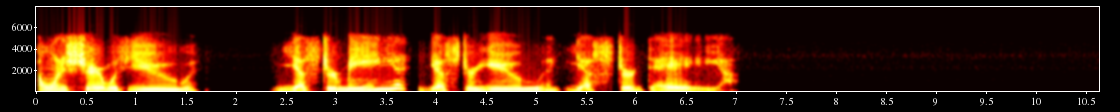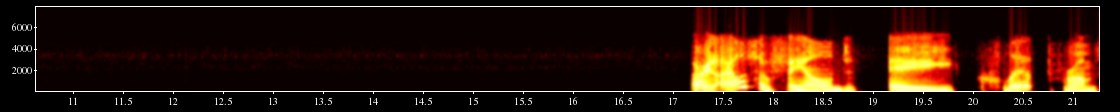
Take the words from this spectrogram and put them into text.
I want to share with you Yester Me, Yester You, Yesterday. All right, I also found a clip from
